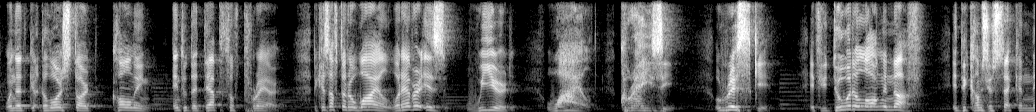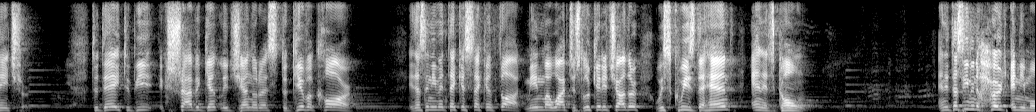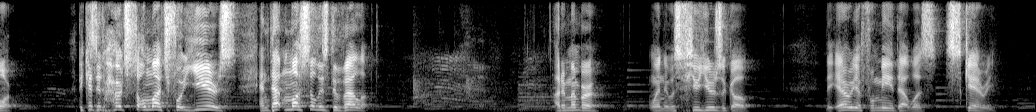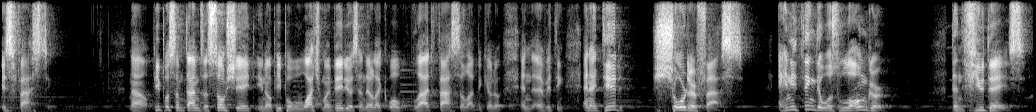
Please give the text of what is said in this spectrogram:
when the, the Lord started calling into the depth of prayer. Because after a while whatever is weird wild crazy risky if you do it long enough it becomes your second nature. Today to be extravagantly generous to give a car it doesn't even take a second thought. Me and my wife just look at each other we squeeze the hand and it's gone. And it doesn't even hurt anymore. Because it hurts so much for years and that muscle is developed. I remember when it was a few years ago, the area for me that was scary is fasting. Now, people sometimes associate, you know, people will watch my videos and they're like, well, Vlad fasts a lot because, and everything. And I did shorter fasts. Anything that was longer than few days.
